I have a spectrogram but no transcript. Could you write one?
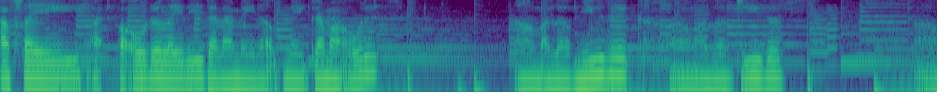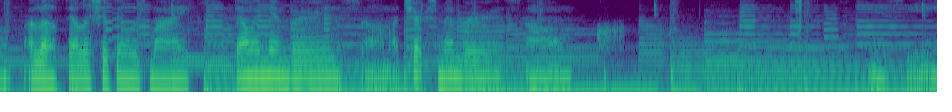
I play an older lady that I made up named Grandma Otis. Um, I love music. Um, I love Jesus. Um, I love fellowshipping with my family members, um, my church members. Um, let me see.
